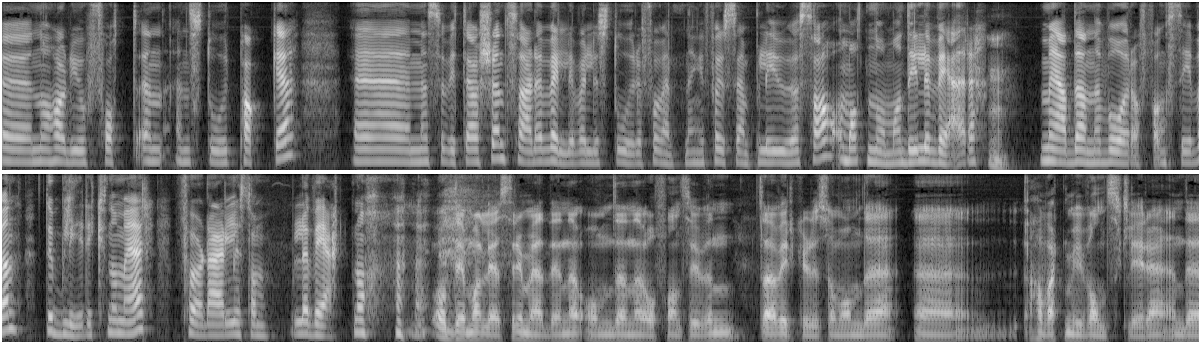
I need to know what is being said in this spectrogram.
Eh, nå har de jo fått en, en stor pakke, eh, men så vidt jeg har skjønt, så er det veldig veldig store forventninger f.eks. For i USA om at nå må de levere med denne våroffensiven. Det blir ikke noe mer før det er liksom levert noe. Og det man leser i mediene om denne offensiven, da virker det som om det eh, har vært mye vanskeligere enn det,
